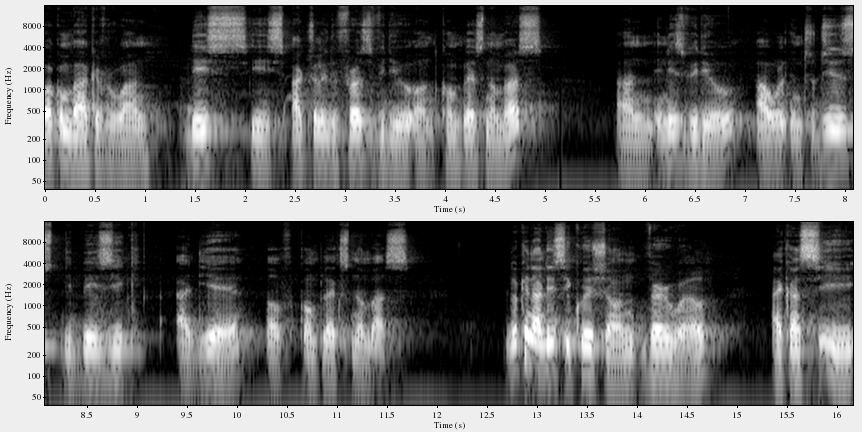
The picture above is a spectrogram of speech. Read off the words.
Welcome back everyone. This is actually the first video on complex numbers and in this video I will introduce the basic idea of complex numbers. Looking at this equation very well, I can see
